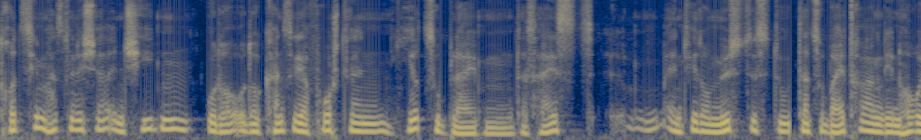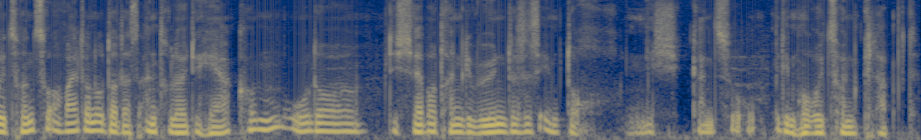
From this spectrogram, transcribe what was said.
Trotzdem hast du dich ja entschieden oder, oder kannst du dir vorstellen, hier zu bleiben. Das heißt, entweder müsstest du dazu beitragen, den Horizont zu erweitern oder dass andere Leute herkommen oder dich selber daran gewöhnen, dass es eben doch nicht ganz so mit dem Horizont klappt.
